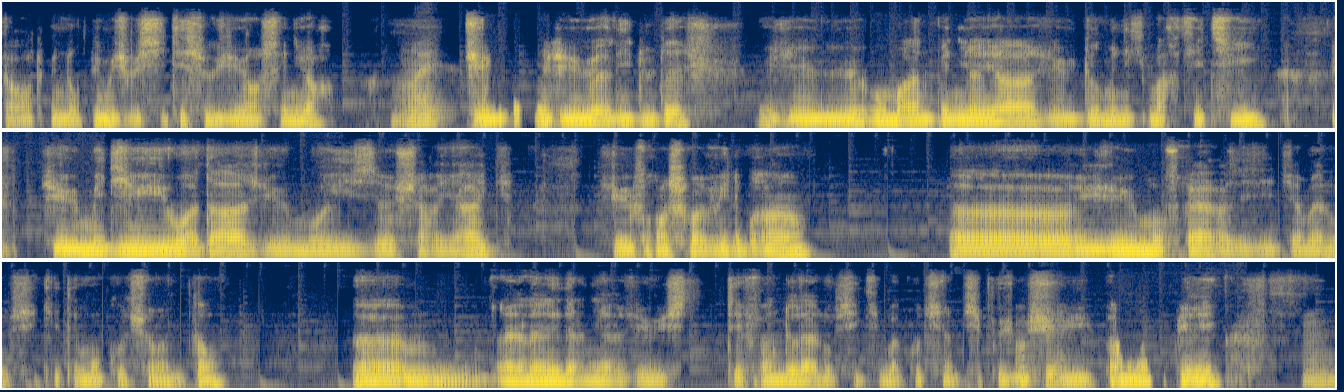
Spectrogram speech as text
40 euh, 000 non plus, mais je vais citer ceux que j'ai eu en senior. Ouais. J'ai eu Ali Doudesh, j'ai eu Omar Benyaya, j'ai eu Dominique Marchetti, j'ai eu Mehdi Ouada, j'ai eu Moïse Chariag, j'ai eu François Villebrun, euh, j'ai eu mon frère Azizi Djamel aussi, qui était mon coach en même temps. Euh, l'année dernière, j'ai eu Stéphane Delal aussi qui m'a coaché un petit peu. Je me suis pas mal inspiré. Hmm.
